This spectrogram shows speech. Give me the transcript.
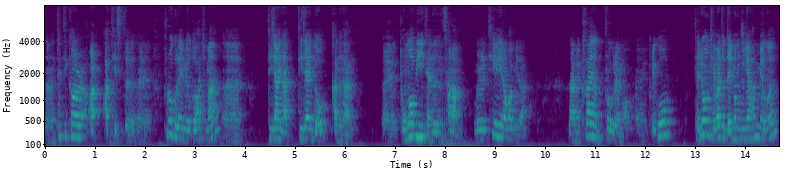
어, 택티컬 아, 아티스트. 예. 프로그래머도 하지만, 어, 디자인, 아- 디자인도 가능한, 예, 동업이 되는 사람을 TA라고 합니다. 그 다음에 클라이언트 프로그래머. 예. 그리고 데려온 개발자 4명 중에 한 명은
